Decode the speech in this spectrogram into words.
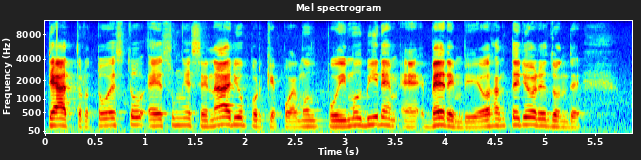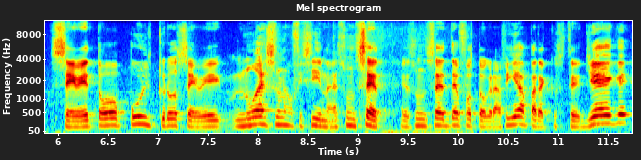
teatro, todo esto es un escenario porque podemos, pudimos ver en, eh, ver en videos anteriores donde se ve todo pulcro, se ve, no es una oficina, es un set, es un set de fotografía para que usted llegue,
